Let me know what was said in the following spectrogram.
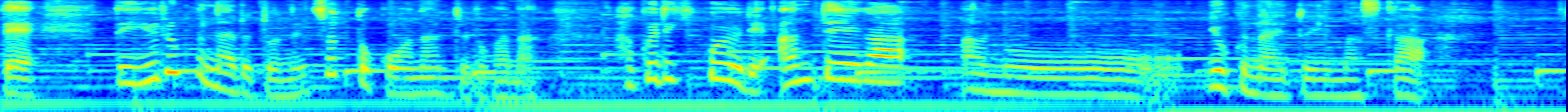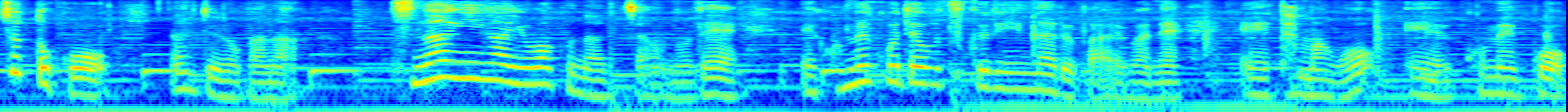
てで緩くなるとねちょっとこうなんていうのかな薄力粉より安定が、あの、良くないと言いますかちょっとこう何て言うのかなつなぎが弱くなっちゃうので、え米粉でお作りになる場合はね、え、卵、え、米粉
